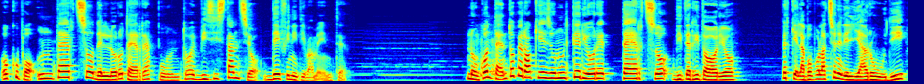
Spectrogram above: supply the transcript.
occupò un terzo delle loro terre appunto e vi si stanziò definitivamente. Non contento però chiese un ulteriore terzo di territorio, perché la popolazione degli Arudi,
